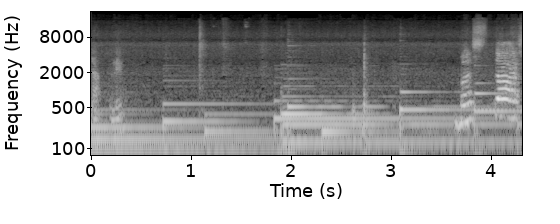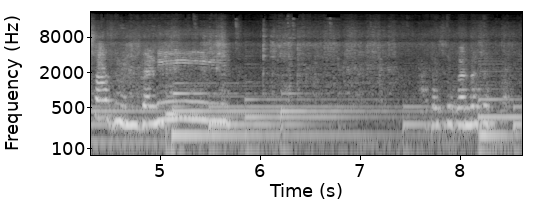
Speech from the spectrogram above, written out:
टाकले मस्त असा झुंजणी आता सुगंध सुटतो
